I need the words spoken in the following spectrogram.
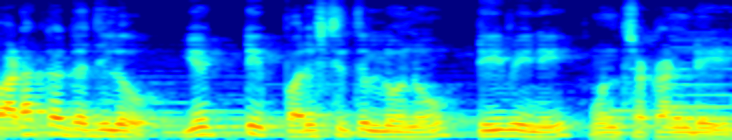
పడక గదిలో ఎట్టి పరిస్థితుల్లోనూ టీవీని ఉంచకండి.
